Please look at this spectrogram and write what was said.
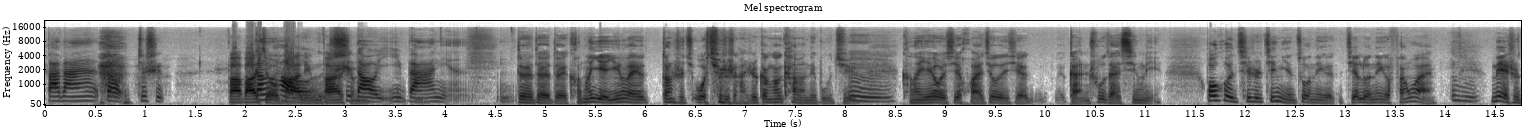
八八到就是 八八九八零八是到一八年。嗯，对对对，可能也因为当时我确实还是刚刚看完那部剧，嗯，可能也有一些怀旧的一些感触在心里。包括其实今年做那个杰伦那个番外，嗯，那也是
